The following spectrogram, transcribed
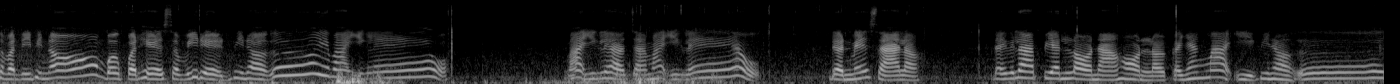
สวัสดีพี่น้องเบิงประเทศสวีเดนพี่น้องเอ้ยมาอีกแล้ว มาอีกแล้วจ้ามาอีกแล้ว เดือนเมษาแล้วได้เวลาเปลี่ยนหล่อนาห่อนเราก็ยังมาอีกพี่น้องเอ้ย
